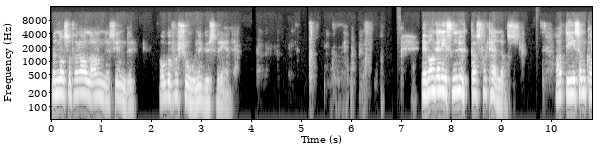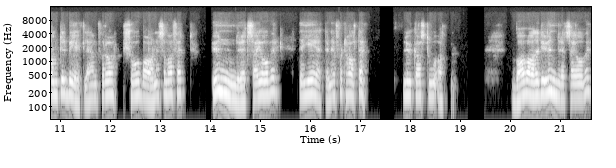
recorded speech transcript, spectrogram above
men også for alle andre synder, og å forsone Guds vrede. Evangelisten Lukas forteller oss at de som kom til Betlehem for å se barnet som var født, undret seg over det gjeterne fortalte. Lukas 2, 18. Hva var det de undret seg over?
